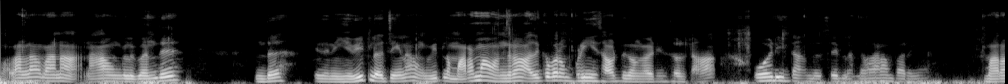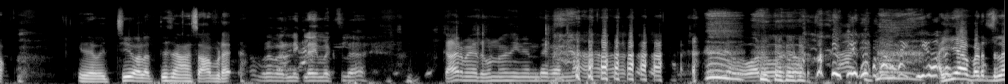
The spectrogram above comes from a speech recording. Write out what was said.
பழம்லாம் வேணாம். நான் உங்களுக்கு வந்து இந்த இதை நீங்கள் வீட்டில் வச்சீங்கன்னா உங்கள் வீட்டில் மரமாக வந்துடும் அதுக்கப்புறம் பிடிங்கி சாப்பிட்டுக்கோங்க அப்படின்னு சொல்லிட்டான். ஓடிட்டான் அந்த சைடில் அந்த வாரம் பாருங்க. மரம். இதை வச்சு வளர்த்து நான் சாப்பிட. அப்புறம் வரணும் கிளைமேக்ஸில் கார் மேலே ஒன்று ஐயா படத்துல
